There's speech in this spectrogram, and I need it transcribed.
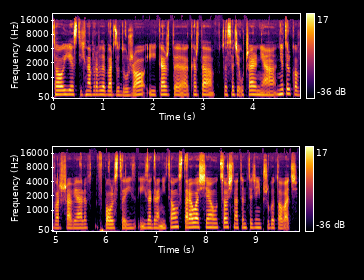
to jest ich naprawdę bardzo dużo i każde, każda w zasadzie uczelnia, nie tylko w Warszawie, ale w, w Polsce i, i za granicą, starała się coś na ten tydzień przygotować.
